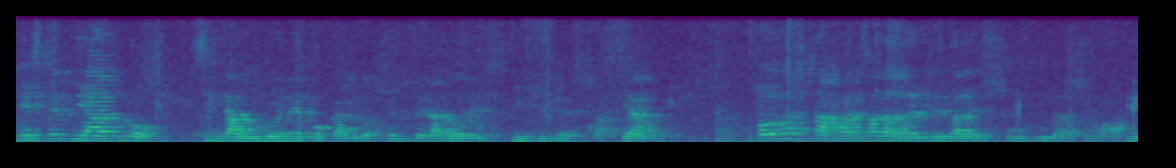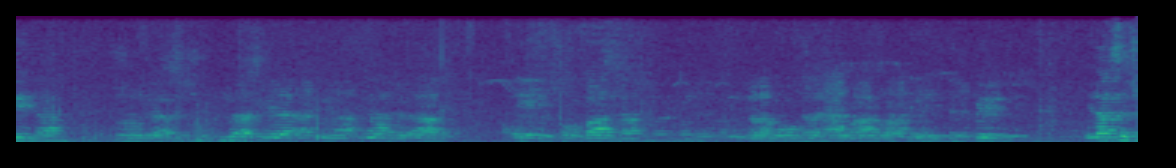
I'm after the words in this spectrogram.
Este teatro se inauguró en época de los emperadores Tito y Vespasiano. Toda esta fachada repleta de esculturas como aquella, solo que las esculturas que eran aquí en la ciudad, ¿verdad? Eh, son falsas, eh, que la vamos a dejar más para que la las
